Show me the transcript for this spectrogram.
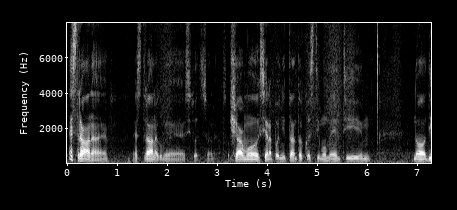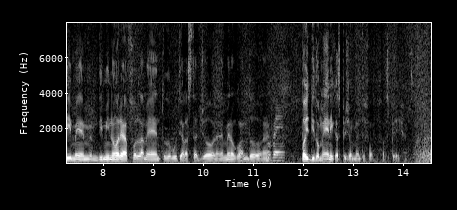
È strana, eh? è strana come situazione. Diciamo che siamo ogni tanto a questi momenti no, di, di, minore affollamento dovuti alla stagione, nemmeno quando... Eh? Poi di domenica specialmente fa, fa specie.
